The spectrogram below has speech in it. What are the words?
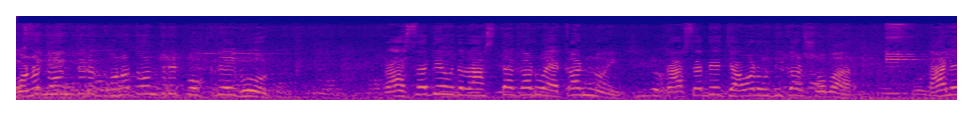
গণতন্ত্রের গণতন্ত্রের প্রক্রিয়ায় ভোট। রাস্তা দিয়ে, রাস্তা কাটু একার নয়। রাস্তা দিয়ে যাওয়ার অধিকার সবার। তাহলে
